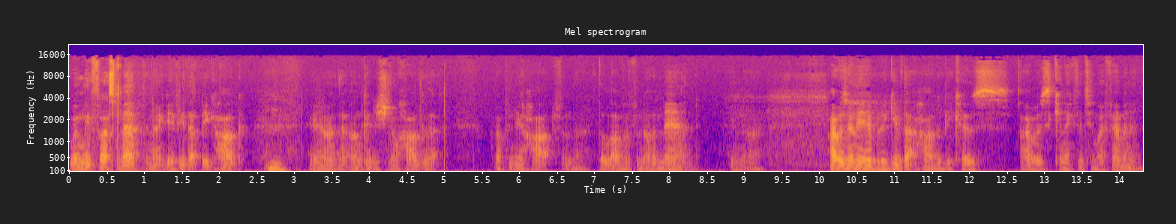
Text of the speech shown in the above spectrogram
when we first met and I gave you that big hug, Mm. you know, that unconditional hug that opened your heart from the, the love of another man, you know. I was only able to give that hug because I was connected to my feminine,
